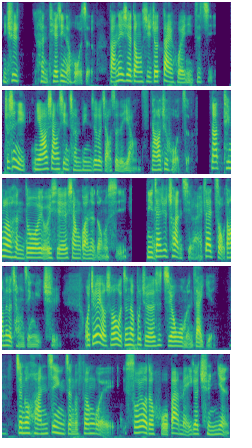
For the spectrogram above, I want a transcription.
你去很贴近的活着，把那些东西就带回你自己，就是你你要相信陈平这个角色的样子，然后去活着。那听了很多有一些相关的东西，你再去串起来，再走到那个场景里去，我觉得有时候我真的不觉得是只有我们在演。整个环境、整个氛围、所有的伙伴、每一个群演，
